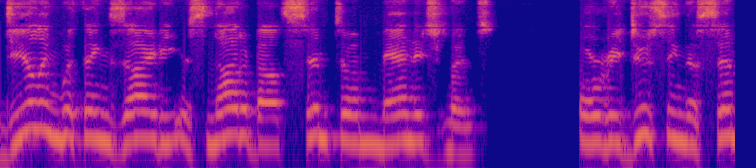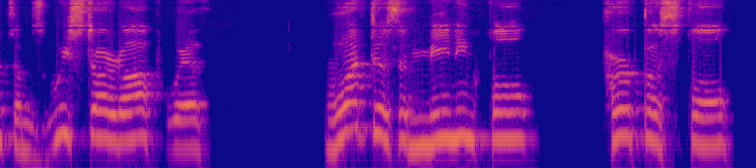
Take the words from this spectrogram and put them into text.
dealing with anxiety is not about symptom management or reducing the symptoms. We start off with what does a meaningful, purposeful,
